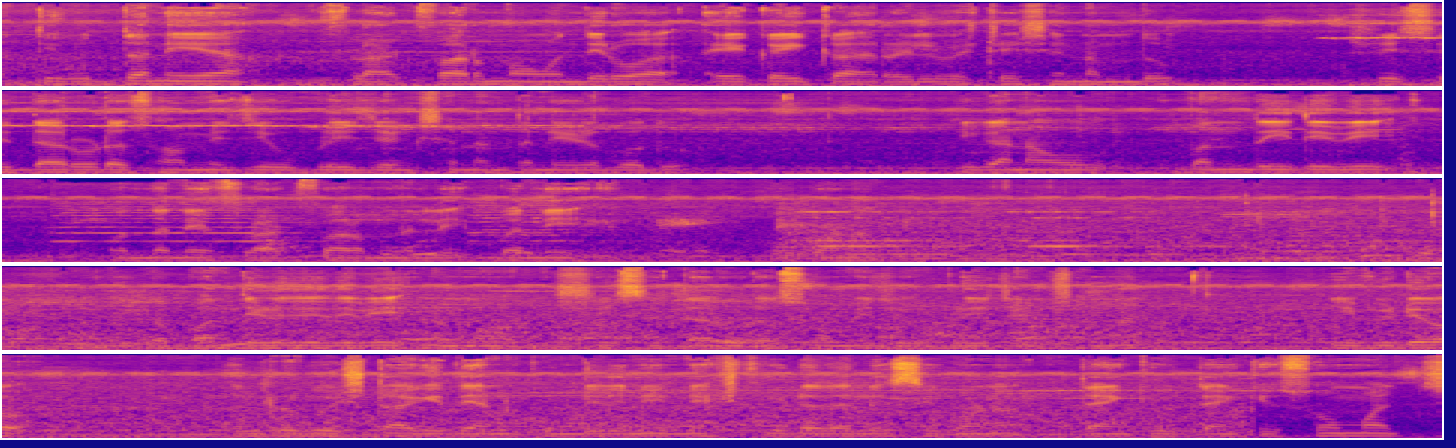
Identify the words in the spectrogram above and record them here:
ಅತಿ ಉದ್ದನೆಯ ಪ್ಲಾಟ್ಫಾರ್ಮ್ ಹೊಂದಿರುವ ಏಕೈಕ ರೈಲ್ವೆ ಸ್ಟೇಷನ್ ನಮ್ಮದು ಶ್ರೀ ಸಿದ್ಧಾರೂಢ ಸ್ವಾಮೀಜಿ ಹುಬ್ಳಿ ಜಂಕ್ಷನ್ ಅಂತಲೇ ಹೇಳ್ಬೋದು. ಈಗ ನಾವು ಬಂದಿದ್ದೀವಿ ಒಂದನೇ ಪ್ಲಾಟ್ಫಾರ್ಮ್ನಲ್ಲಿ. ಬನ್ನಿ, ಹೋಗೋಣ. ಈಗ ಬಂದು ಇಳಿದಿದ್ದೀವಿ ನಮ್ಮ ಶ್ರೀ ಸಿದ್ಧಾರೂಢ ಸ್ವಾಮೀಜಿ ಹುಬ್ಳಿ ಜಂಕ್ಷನ್ನ. ಈ ವಿಡಿಯೋ ಎಲ್ರಿಗೂ ಇಷ್ಟ ಆಗಿದೆ ಅಂದ್ಕೊಂಡಿದ್ದೀನಿ. ನೆಕ್ಸ್ಟ್ ವೀಡಿಯೋದಲ್ಲಿ ಸಿಗೋಣ. Thank you thank you so much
